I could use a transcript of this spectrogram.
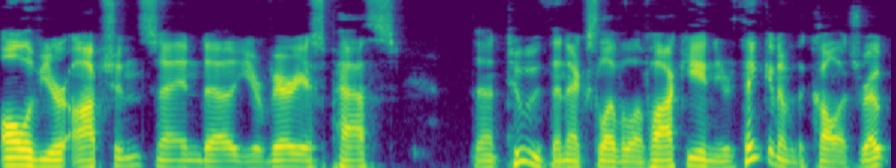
all of your options and your various paths to the next level of hockey and you're thinking of the college route,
